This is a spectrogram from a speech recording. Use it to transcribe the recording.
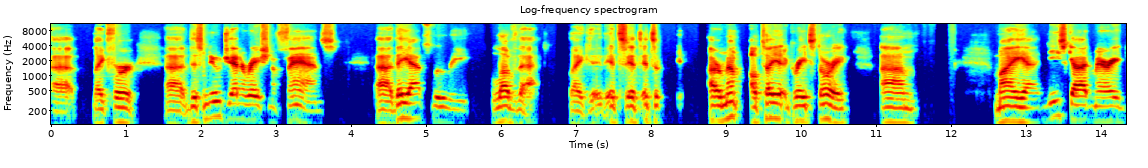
uh like for uh this new generation of fans uh they absolutely love that like it's it's it's a. I remember. I'll tell you a great story. Um, my uh, niece got married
